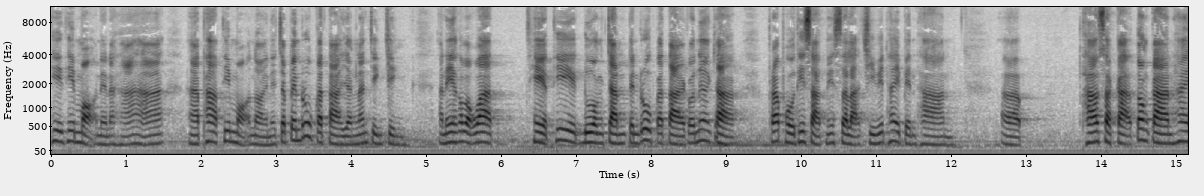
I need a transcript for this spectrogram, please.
ที่ที่เหมาะเนี่ยนะหาหาหาภาพที่เหมาะหน่อยเนี่ยจะเป็นรูปกระต่ายอย่างนั้นจริง ๆ อันนี้เขาบอกว่าเหตุที่ดวงจันทร์เป็นรูปกระต่ายก็เนื่องจากพระโพธิสัตว์นี้สละชีวิตให้เป็นทานท้าวสกกะต้องการให้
